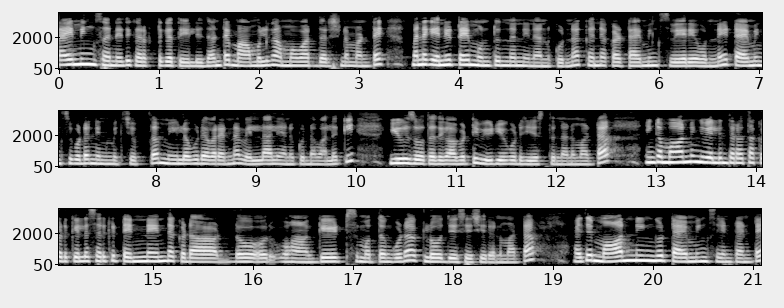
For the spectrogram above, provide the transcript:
టైమింగ్స్ అనేది కరెక్ట్గా తెలియదు. అంటే మామూలుగా అమ్మవారి దర్శనం అంటే మనకి ఎనీ టైం ఉంటుందని నేను అనుకున్నా. కానీ అక్కడ టైమింగ్స్ వేరే ఉన్నాయి. టైమింగ్స్ కూడా నేను మీకు చెప్తా. మీలో కూడా ఎవరైనా వెళ్ళాలి అనుకున్న వాళ్ళకి యూజ్ అవుతుంది కాబట్టి వీడియో కూడా చేస్తున్నాను అనమాట ఇంకా మార్నింగ్ వెళ్ళిన తర్వాత అక్కడికి వెళ్ళేసరికి టెన్ అయింది. అక్కడ డోర్ గేట్స్ మొత్తం కూడా క్లోజ్ చేసేసారు అనమాట అయితే మార్నింగ్ టైమింగ్స్ ఏంటంటే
